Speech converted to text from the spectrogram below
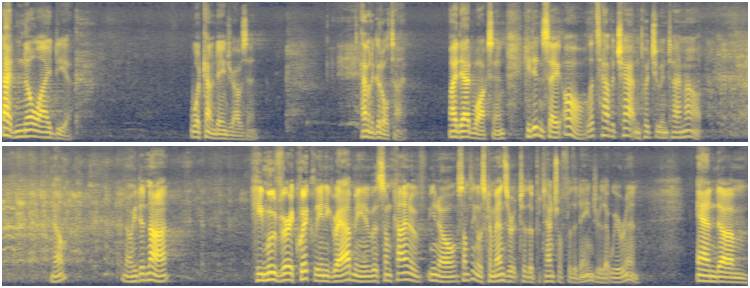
I had no idea what kind of danger I was in. Having a good old time. My dad walks in. He didn't say, Oh, let's have a chat and put you in timeout. No? No, he did not. He moved very quickly and he grabbed me with some kind of, you know, something that was commensurate to the potential for the danger that we were in. And um,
